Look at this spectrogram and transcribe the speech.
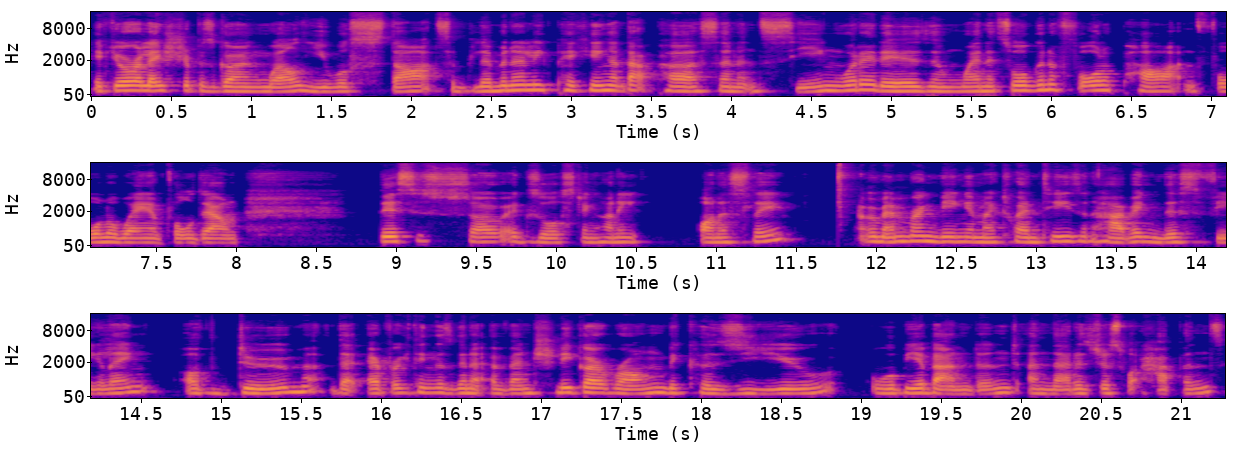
If your relationship is going well, you will start subliminally picking at that person and seeing what it is and when it's all going to fall apart and fall away and fall down. This is so exhausting, honey. Honestly, remembering being in my 20s and having this feeling of doom that everything is going to eventually go wrong because you will be abandoned and that is just what happens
